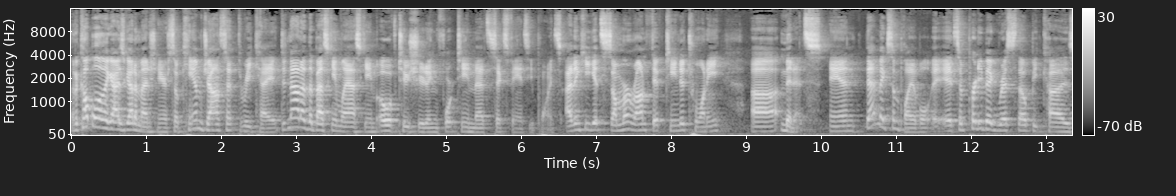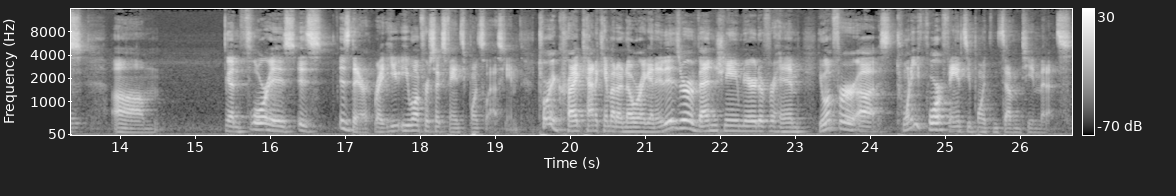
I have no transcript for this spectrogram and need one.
And a couple other guys got to mention here. So Cam Johnson at 3K did not have the best game last game. 0 of 2 shooting, 14 minutes, 6 fancy points. I think he gets somewhere around 15 to 20 uh, minutes, and that makes him playable. It's a pretty big risk though because, um, and floor is is is there right? He, he went for six fancy points last game. Torrey Craig kind of came out of nowhere again. It is a revenge game narrative for him. He went for uh, 24 fancy points in 17 minutes.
